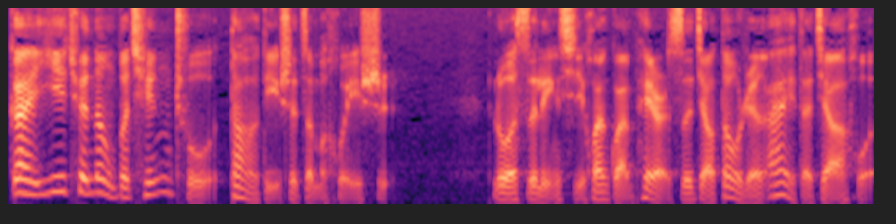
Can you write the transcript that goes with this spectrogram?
盖伊却弄不清楚到底是怎么回事。罗斯林喜欢管佩尔斯叫逗人爱的家伙。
